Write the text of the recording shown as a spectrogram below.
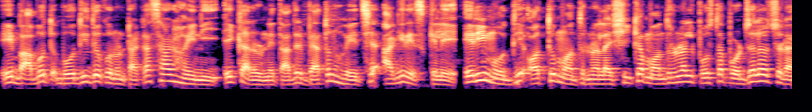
এই বাবদ বর্ধিত কোনো টাকা ছাড় হয়নি। এই কারণে তাদের বেতন হয়েছে আগের স্কেলে। এরই মধ্যে অর্থ মন্ত্রণালয়, শিক্ষা মন্ত্রণালয় প্রস্তাব পর্যালোচনা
